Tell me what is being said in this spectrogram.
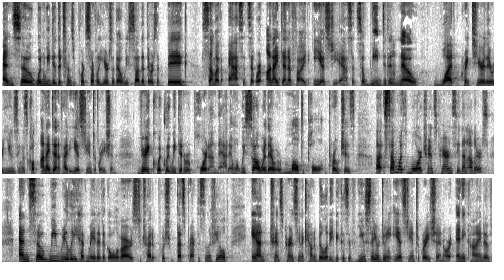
And so when we did the trends report several years ago, we saw that there was a big sum of assets that were unidentified ESG assets. So we didn't hmm. know what criteria they were using. It's called unidentified ESG integration very quickly we did a report on that. And what we saw were there were multiple approaches, uh, some with more transparency than others. And so we really have made it a goal of ours to try to push best practice in the field and transparency and accountability. Because if you say you're doing ESG integration or any kind of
